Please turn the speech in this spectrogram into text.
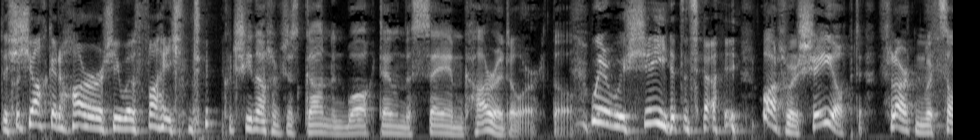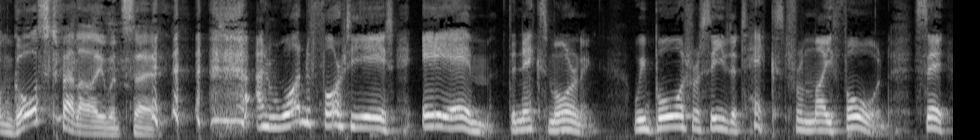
the shock and horror she will find. Could she not have just gone and walked down the same corridor, though? Where was she at the time? What was she up to? Flirting with some ghost fella, I would say. At 1.48 a.m. the next morning, we both received a text from my phone. Say,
